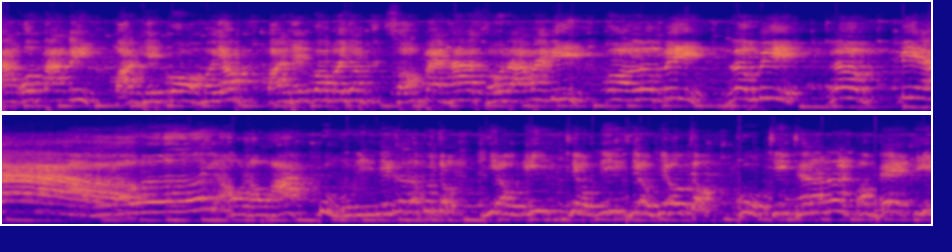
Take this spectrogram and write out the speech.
ต่างคตาหนี้บานเย็นก็ไม่ยอมบานเย็นก็ไม่ยอมสองแปดห้าโซดาไม่มีก็เริ่มมีเริ่มมีเริ่มมีแล้ว นี่ก็ท่านผู้ชมเที่ยวนี้เที่ยวนี้เที่ยวเดียวจบผู้ชิงชนะเลิศประเภทนี้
